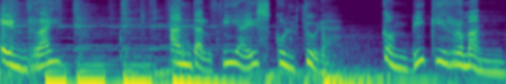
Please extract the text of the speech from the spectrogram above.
En RAI, Andalucía es cultura, con Vicky Román.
